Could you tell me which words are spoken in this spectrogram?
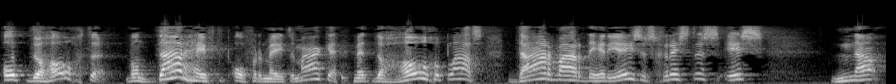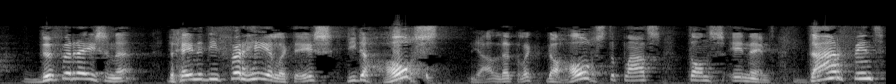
Op de hoogte. Want daar heeft het offer mee te maken. Met de hoge plaats. Daar waar de Heer Jezus Christus is. Nou, de verrezene Degene die verheerlijkt is, die de hoogste, ja letterlijk, de hoogste plaats thans inneemt. Daar vindt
